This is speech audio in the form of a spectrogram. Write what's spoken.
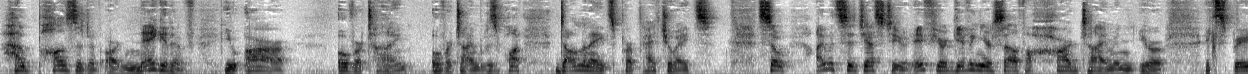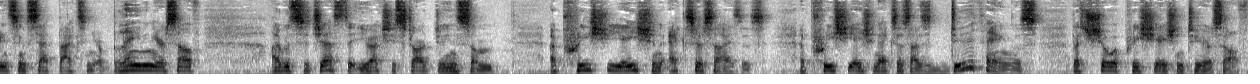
how positive or negative you are over time. Over time, because what dominates perpetuates. So, I would suggest to you if you're giving yourself a hard time and you're experiencing setbacks and you're blaming yourself, I would suggest that you actually start doing some appreciation exercises. Appreciation exercises. Do things that show appreciation to yourself.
